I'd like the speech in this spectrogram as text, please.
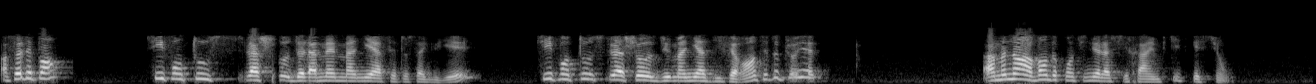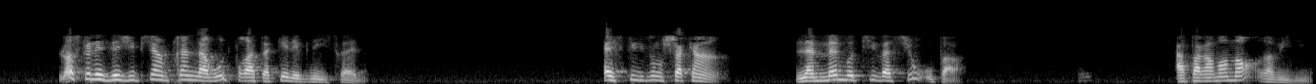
alors ça dépend. S'ils font tous la chose de la même manière, c'est au singulier. S'ils font tous la chose d'une manière différente, c'est au pluriel. Alors maintenant, avant de continuer la sikha, une petite question. Lorsque les Égyptiens prennent la route pour attaquer les Bnei Israël, est-ce qu'ils ont chacun la même motivation ou pas? Apparemment non, Rabbi dit.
